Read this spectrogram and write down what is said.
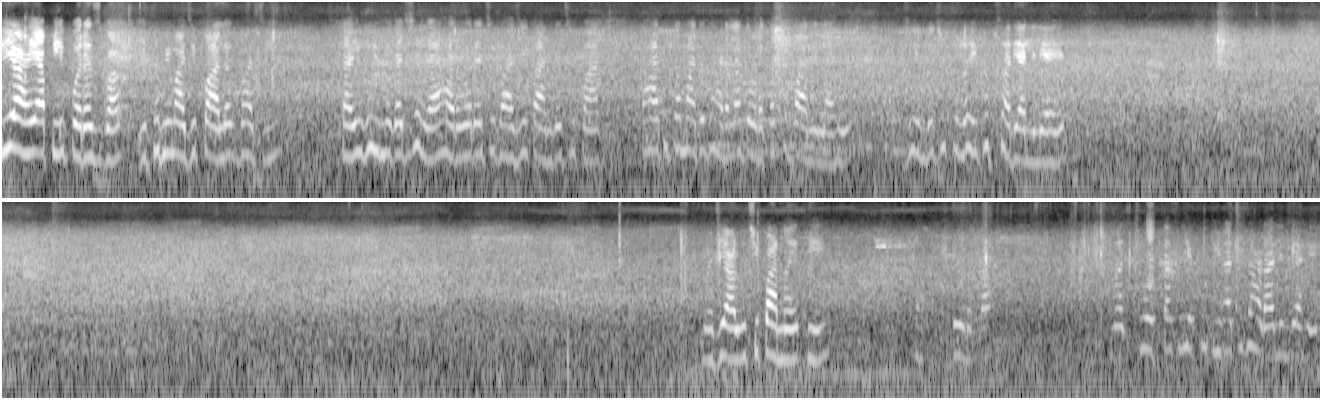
ही आहे आपली परसबाग इथं मी माझी पालक भाजी काही भुईमुगाची शेंगा हरभऱ्याची भाजी कांद्याची पात. पहा तिथं माझ्या झाडाला दोडका आलेलं आहे. झेंडूची फुलं ही खूप सारी आलेली आहेत. माझी आळूची पानं आहेत ही. दोडका. माझी छोटाच हे पुदिनाची झाडं आलेली आहेत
